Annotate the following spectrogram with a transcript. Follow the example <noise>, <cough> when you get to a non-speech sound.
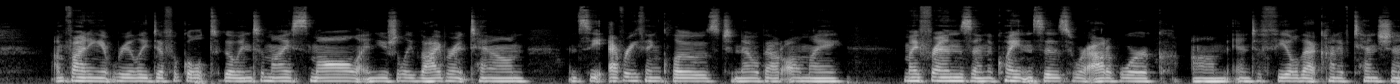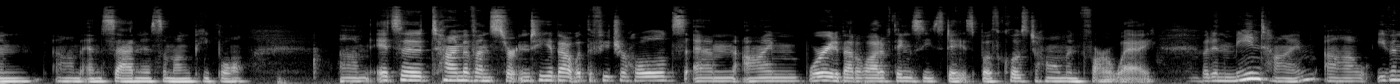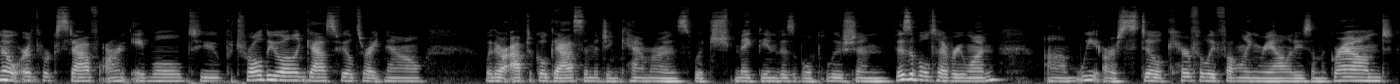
I'm finding it really difficult to go into my small and usually vibrant town and see everything closed, to know about all my my friends and acquaintances who are out of work, um, and to feel that kind of tension um, and sadness among people. Um, it's a time of uncertainty about what the future holds, and I'm worried about a lot of things these days, both close to home and far away. But in the meantime, uh, even though Earthworks staff aren't able to patrol the oil and gas fields right now, with our optical gas imaging cameras, which make the invisible pollution visible to everyone, um, we are still carefully following realities on the ground,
